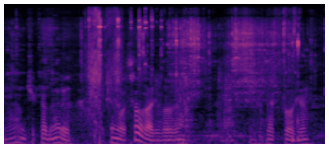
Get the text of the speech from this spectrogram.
Nie mam czy kamery przymocować, bo tak powiem.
